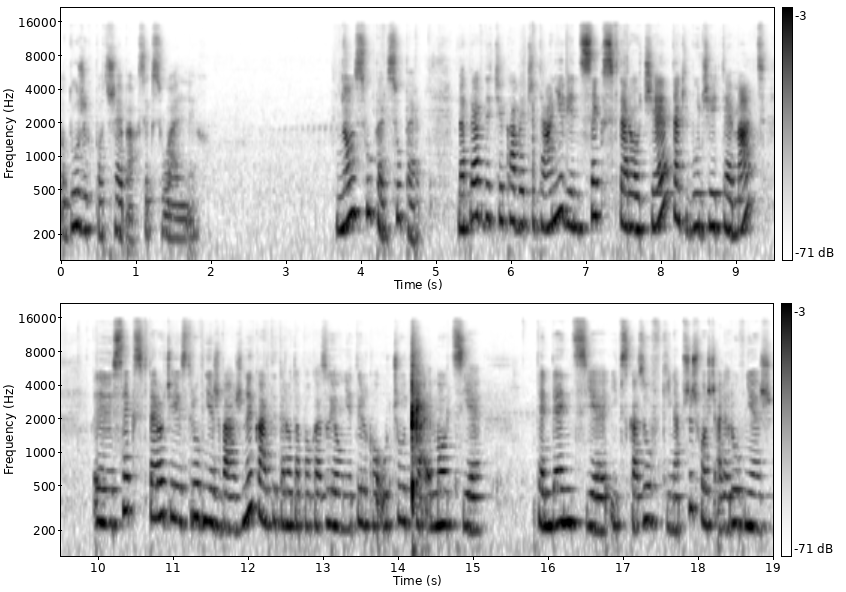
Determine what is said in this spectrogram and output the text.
O dużych potrzebach seksualnych. No super, super. Naprawdę ciekawe czytanie, więc seks w tarocie, taki był dzisiaj temat. Y, seks w tarocie jest również ważny. Karty tarota pokazują nie tylko uczucia, emocje, tendencje i wskazówki na przyszłość, ale również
